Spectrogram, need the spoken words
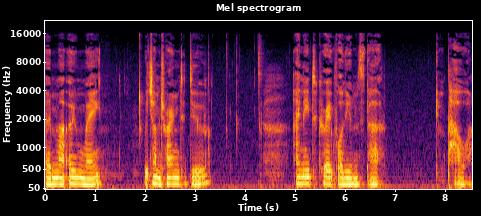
in my own way, which I'm trying to do, I need to create volumes that empower.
